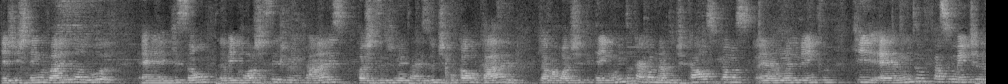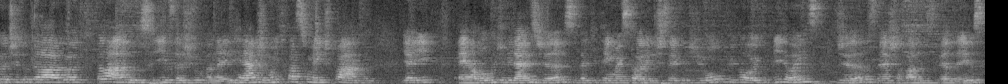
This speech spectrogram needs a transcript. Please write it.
e a gente tem o Vale da Lua, é, que são também rochas sedimentares, rochas sedimentares do tipo calcário, que é uma rocha que tem muito carbonato de cálcio, que é, uma, é um alimento que é muito facilmente erodido pela água, pela água dos rios, da chuva, né? Ele reage muito facilmente com a água. E aí, é, ao longo de milhares de anos, isso daqui tem uma história de cerca de 1,8 bilhões de anos, né, a Chapada dos Veadeiros,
